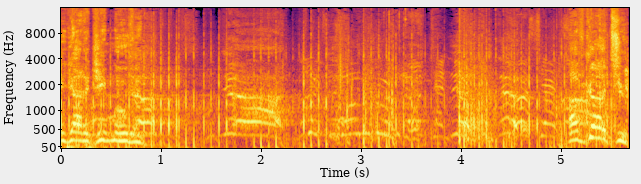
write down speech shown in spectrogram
We gotta keep moving. I've got you.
